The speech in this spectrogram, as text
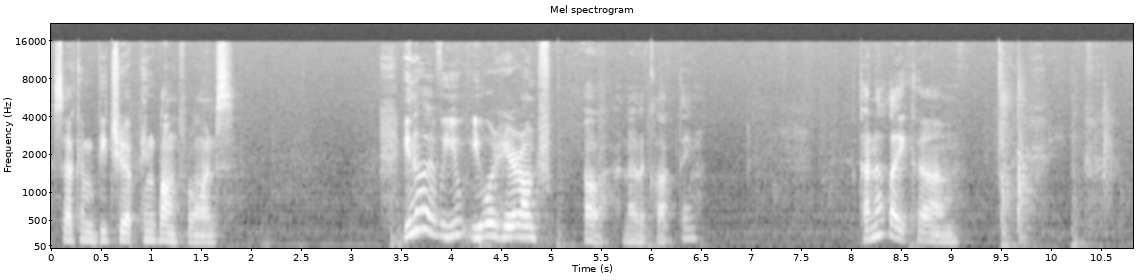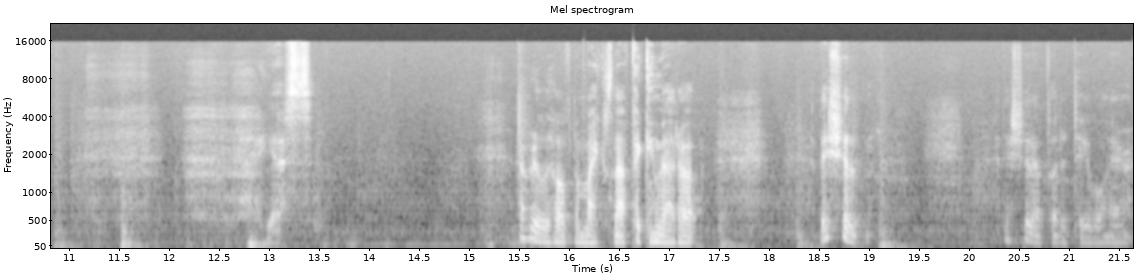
So I can beat you at ping pong for once. You know, if you you were here on, oh, another clock thing. Kind of like um. Yes. I really hope the mic's not picking that up. They should. They should have put a table here.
